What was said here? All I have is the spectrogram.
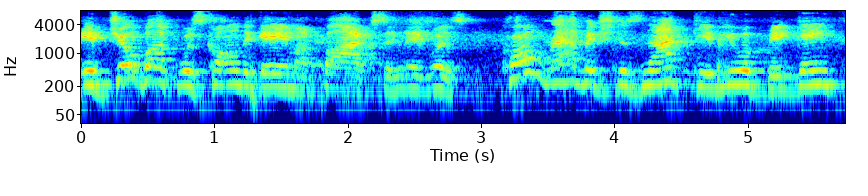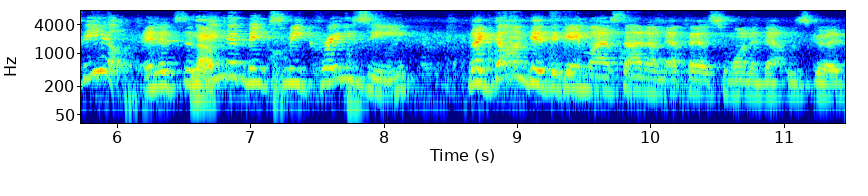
if Joe Buck was calling the game on Fox, and it was Karl Ravech does not give you a big game feel, and it's the No. thing that makes me crazy. Like Don did the game last night on FS1, and that was good.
